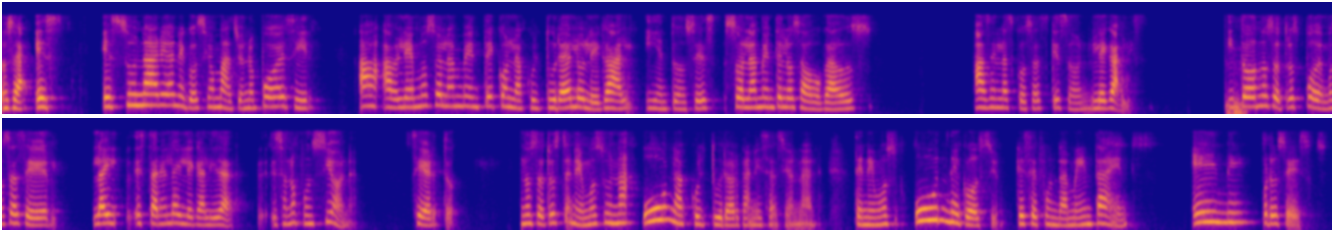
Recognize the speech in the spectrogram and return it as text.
O sea, es, es un área de negocio más. Yo no puedo decir ah, hablemos solamente con la cultura de lo legal y entonces solamente los abogados hacen las cosas que son legales. Y todos nosotros podemos hacer estar en la ilegalidad. Eso no funciona, ¿cierto? Nosotros tenemos una, una cultura organizacional, tenemos un negocio que se fundamenta en N procesos.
